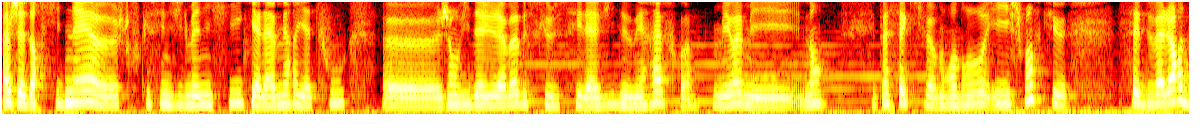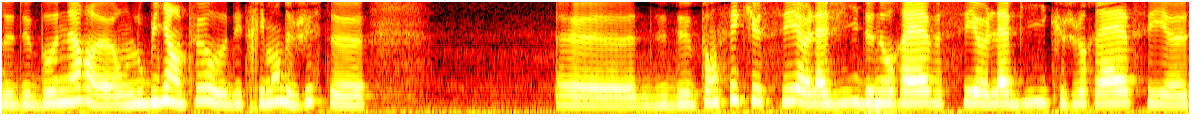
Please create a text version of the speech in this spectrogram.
Euh, ah, j'adore Sydney, euh, je trouve que c'est une ville magnifique, il y a la mer, il y a tout. J'ai envie d'aller là-bas parce que c'est la vie de mes rêves, quoi. Mais ouais, mais non, c'est pas ça qui va me rendre heureux. Et je pense que cette valeur de, bonheur, on l'oublie un peu au détriment de juste euh, de, penser que c'est euh, la vie de nos rêves, c'est euh, l'habit que je rêve, c'est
